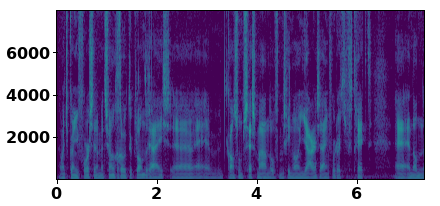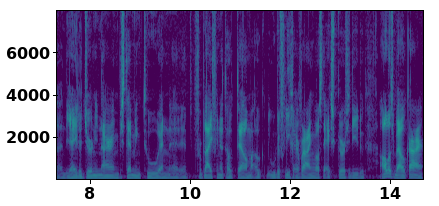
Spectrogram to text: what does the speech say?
Want je kan je voorstellen met zo'n grote klantreis. het kan soms zes maanden of misschien wel een jaar zijn voordat je vertrekt. Uh, en dan eh, die hele journey naar een bestemming toe en uh, het verblijf in het hotel, maar ook hoe de vliegervaring was, de excursie die je doet, alles bij elkaar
